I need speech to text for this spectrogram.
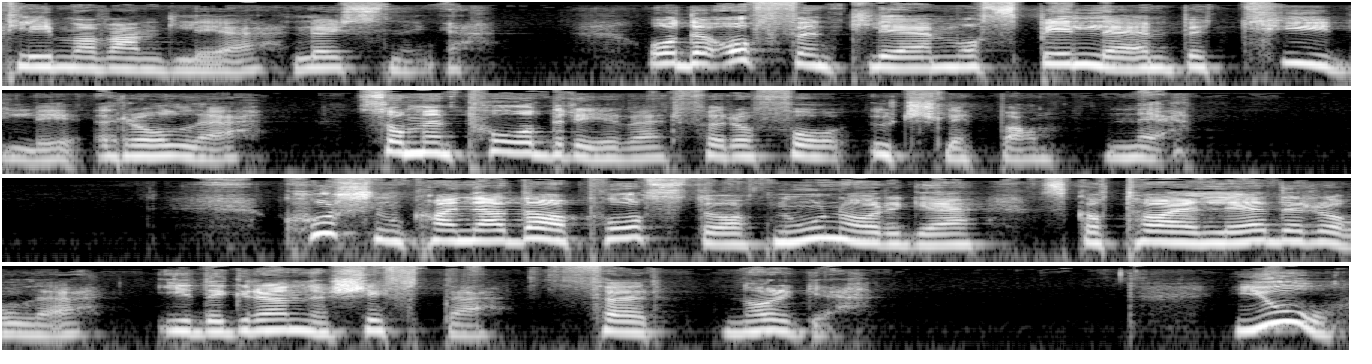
klimavennlige løsninger. Og det offentlige må spille en betydelig rolle som en pådriver for å få utslippene ned. Hvordan kan jeg da påstå at Nord-Norge skal ta en lederrolle i det grønne skiftet for Norge? Jo,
